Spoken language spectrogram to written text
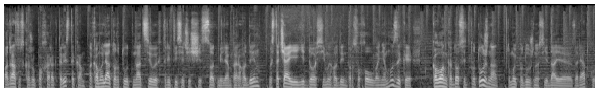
Одразу скажу по характеристикам. Акумулятор тут на цілих 3600 мАч. Вистачає її до 7 годин прослуховування музики. Колонка досить потужна, тому й потужно з'їдає зарядку.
